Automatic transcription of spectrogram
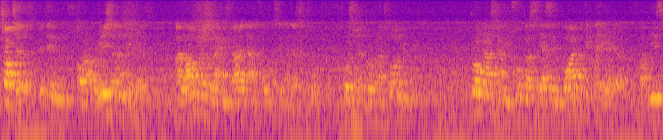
structures within our operation? along those lines rather than focusing on just proportional programs only. Programs can be focused, yes, in one particular area, but these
